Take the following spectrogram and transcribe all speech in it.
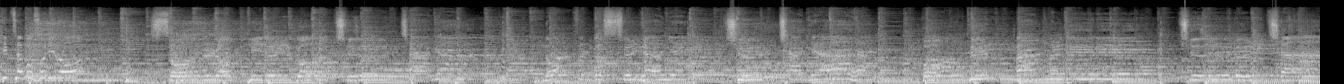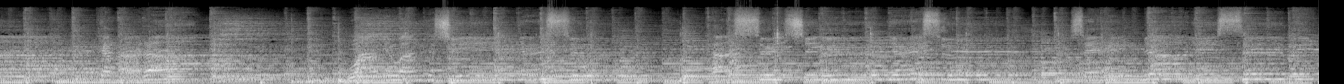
힘찬 목소리로 손을 높이 들고 주 찬양 높은 곳을 향해 주 찬양 모든 만물들은 주를 찬양하라. 왕의 왕 되신 예수 다스리시는 예수 생명 있음을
